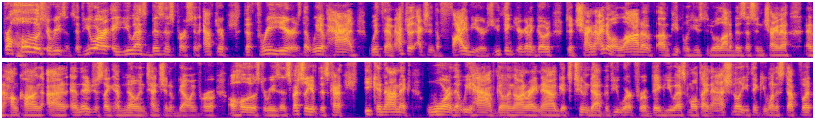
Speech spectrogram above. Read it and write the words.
for a whole host of reasons. If you are a U.S. business person after the three years that we have had with them after actually the five years. You think you're going to go to China? I know a lot of um, people who used to do a lot of business in China and Hong Kong, uh, and they just like have no intention of going for a whole host of reasons, especially if this kind of economic war that we have going on right now gets tuned up. If you work for a big U.S. multinational, you think you want to step foot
